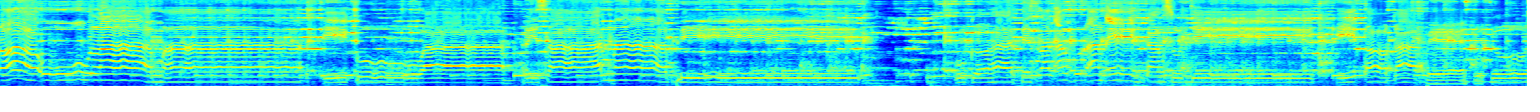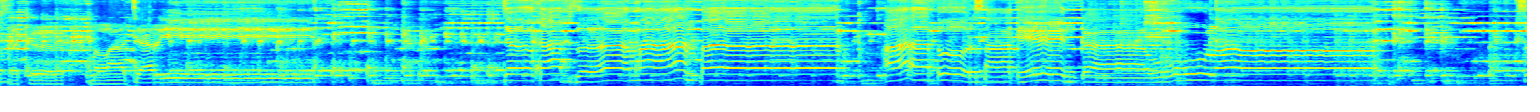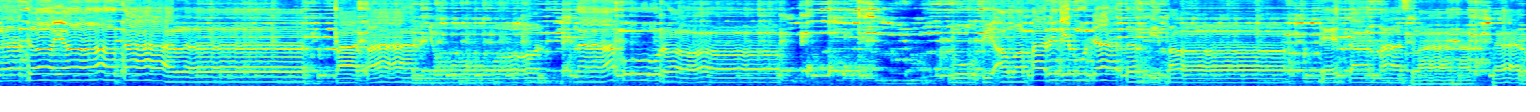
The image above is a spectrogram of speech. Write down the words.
nabi uga hadis lan Al-Qur'an ingkang suci. Kita kabeh kudu sregep melajari cekap semanten atur saking kawula sedaya kalepatan nyuwun ngapura. Mugi Allah paring ilmu dateng kita. Ingkang maslahah barokah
